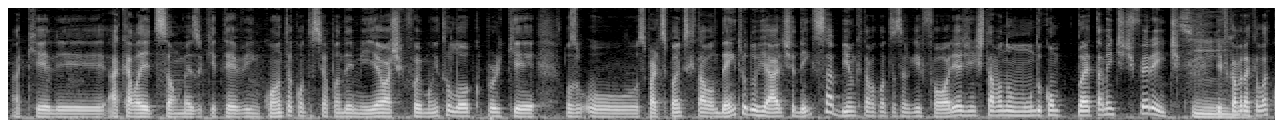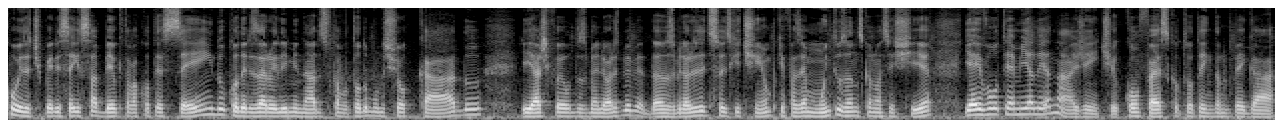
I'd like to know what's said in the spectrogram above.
aquele, aquela edição mesmo que teve enquanto acontecia a pandemia, eu acho que foi muito louco porque os, os participantes que estavam dentro do reality nem sabiam o que estava acontecendo aqui fora e a gente estava num mundo completamente diferente. Sim. E ficava daquela coisa, tipo, eles sem saber o que estava acontecendo, quando eles eram eliminados, ficava todo mundo chocado. E acho que foi uma dos melhores das melhores edições que tinham, porque fazia muitos anos que eu não assistia. E aí voltei a me alienar, gente. Eu confesso que eu tô tentando pegar.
